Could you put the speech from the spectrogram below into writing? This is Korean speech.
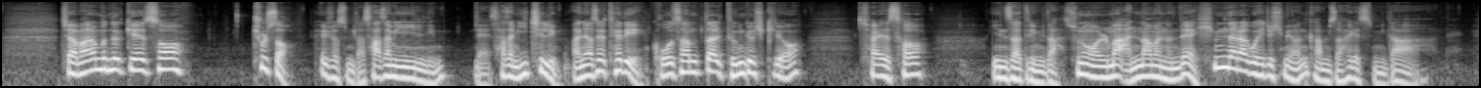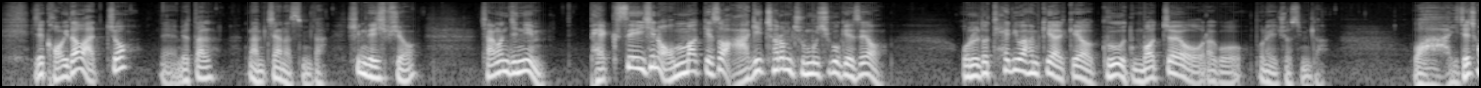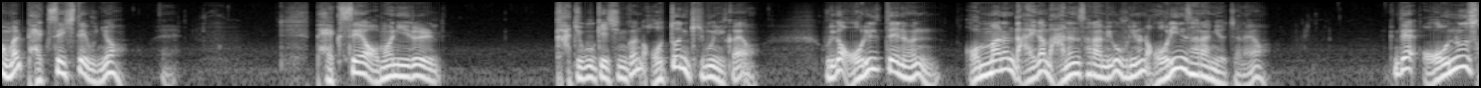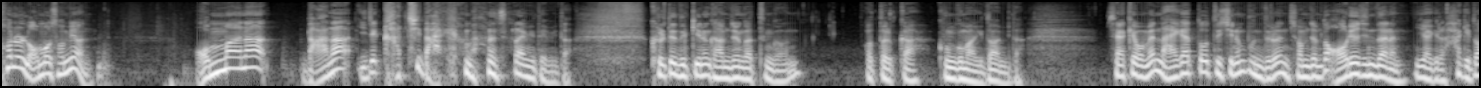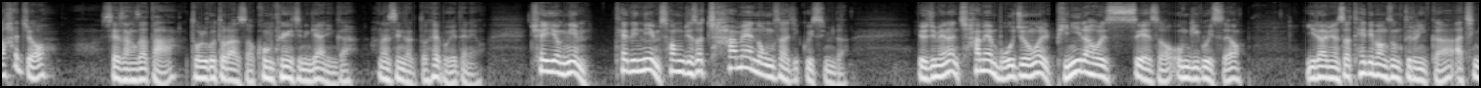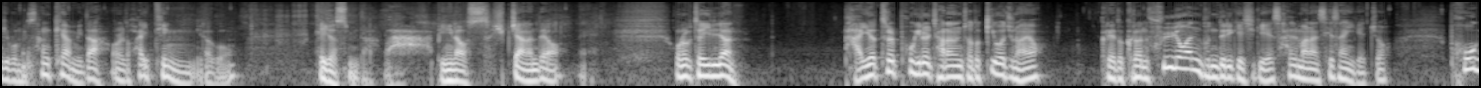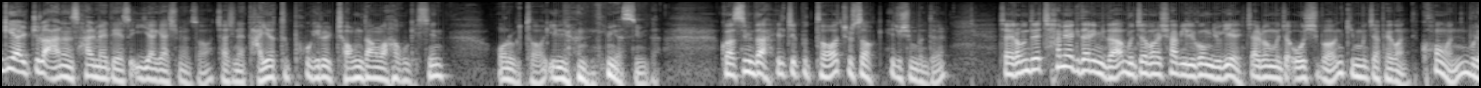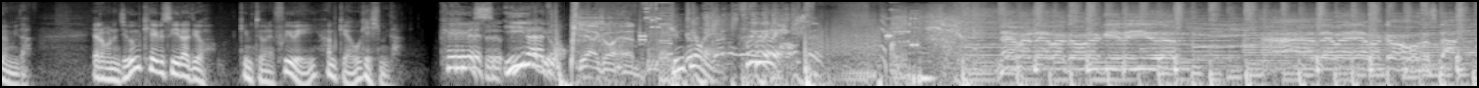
자, 많은 분들께서 출석 해주셨습니다. 4321님, 네, 4327님. 안녕하세요, 테디. 고3 딸 등교시키려 차에서 인사드립니다. 수능 얼마 안 남았는데 힘내라고 해주시면 감사하겠습니다. 네, 이제 거의 다 왔죠? 네, 몇 달 남지 않았습니다. 힘내십시오. 장은지님, 100세이신 엄마께서 아기처럼 주무시고 계세요. 오늘도 테디와 함께 할게요. Good, 멋져요. 라고 보내주셨습니다. 와, 이제 정말 100세 시대군요. 100세 어머니를 가지고 계신 건 어떤 기분일까요? 우리가 어릴 때는 엄마는 나이가 많은 사람이고 우리는 어린 사람이었잖아요. 근데 어느 선을 넘어서면 엄마나 나나 이제 같이 나이가 많은 사람이 됩니다. 그럴 때 느끼는 감정 같은 건 어떨까 궁금하기도 합니다. 생각해보면 나이가 또 드시는 분들은 점점 더 어려진다는 이야기를 하기도 하죠. 세상사 다 돌고 돌아서 공평해지는 게 아닌가 하는 생각도 해보게 되네요. 최희영님, 테디님 성주에서 참외 농사 짓고 있습니다. 요즘에는 참외 모종을 비닐하우스에서 옮기고 있어요. 일하면서 테디 방송 들으니까 아침 기분 상쾌합니다. 오늘도 화이팅이라고 해주셨습니다. 와, 비닐하우스 쉽지 않은데요. 네. 오늘부터 1년 다이어트를 포기를 잘하는 저도 끼워주나요? 그래도 그런 훌륭한 분들이 계시기에 살만한 세상이겠죠. 포기할 줄 아는 삶에 대해서 이야기하시면서 자신의 다이어트 포기를 정당화하고 계신 오늘부터 1년님이었습니다. 고맙습니다. 일찍부터 출석해 주신 분들. 자, 여러분들의 참여 기다립니다. 문자번호 샵 1061, 짧은 문자 50원, 긴 문자 100원, 콩은 무료입니다. 여러분은 지금 KBS 2라디오 김태훈의 프리웨이 함께하고 계십니다. KBS 2라디오 yeah, 김태훈의 프리웨이 Never, never gonna give you up. I'm never ever gonna stop.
